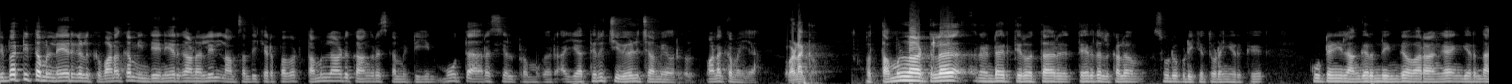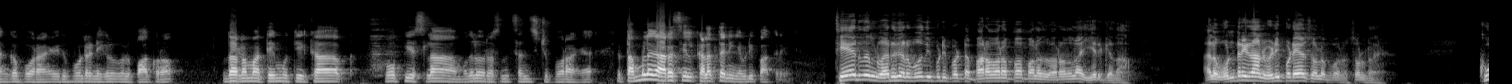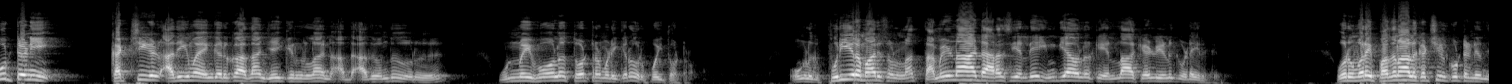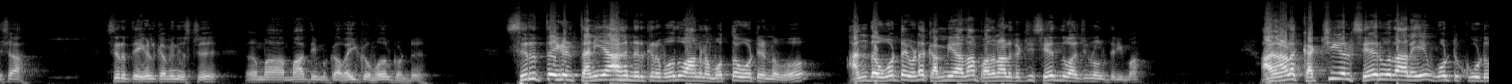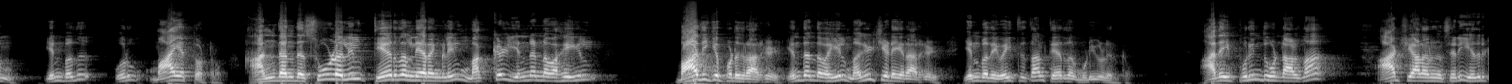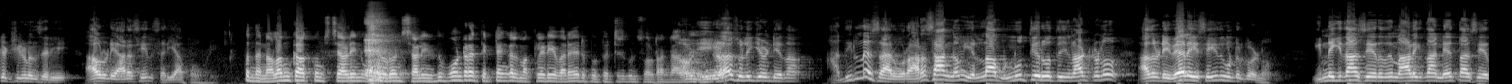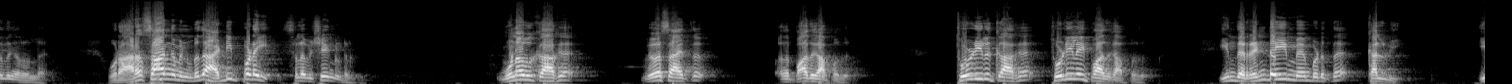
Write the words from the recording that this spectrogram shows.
Liberty Tamil நேயர்களுக்கு வணக்கம். இன்றைய நேர்காணலில் நாம் சந்திக்க இருப்பவர் தமிழ்நாடு காங்கிரஸ் கமிட்டியின் மூத்த அரசியல் பிரமுகர் ஐயா திருச்சி வேலுச்சாமி அவர்கள். வணக்கம் ஐயா. வணக்கம். இப்போ தமிழ்நாட்டில் ரெண்டாயிரத்தி இருபத்தாறு தேர்தல் களம் சூடுபிடிக்க தொடங்கியிருக்கு. கூட்டணியில் அங்கேருந்து இங்கே வராங்க இங்கேருந்து அங்கே போகிறாங்க இது போன்ற நிகழ்வுகள் பார்க்குறோம். உதாரணமாக தேமுதிக ஓபிஎஸ்லாம் முதல்வர் வந்து சந்திச்சுட்டு போகிறாங்க தமிழக அரசியல் களத்தை நீங்கள் எப்படி பார்க்குறீங்க? தேர்தல் வருகிற போது இப்படிப்பட்ட பரபரப்பாக பலது வரதெல்லாம் இயற்கை தான். அதில் ஒன்றை நான் வெளிப்படையாக சொல்ல போகிறேன் சொல்கிறேன் கூட்டணி கட்சிகள் அதிகமாக எங்கே இருக்கோ அதான் ஜெயிக்கிறவங்களாம் அது அது வந்து ஒரு உண்மை போல தோற்றமளிக்கிற ஒரு பொய் தோற்றம். உங்களுக்கு புரிகிற மாதிரி சொல்லலாம். தமிழ்நாடு அரசியல்லே இந்தியாவில் இருக்க எல்லா கேள்விகளுக்கும் விடை இருக்குது ஒரு முறை பதினாலு கட்சிகள் கூட்டணி இருந்துச்சா? சிறுத்தைகள் கம்யூனிஸ்ட்டு மா மதிமுக வைகோ முதல் கொண்டு. சிறுத்தைகள் தனியாக நிற்கிற போது வாங்கின மொத்த ஓட்டு என்னவோ அந்த ஓட்டை விட கம்மியாக தான் பதினாலு கட்சி சேர்ந்து வாச்சுக்கணும் உங்களுக்கு தெரியுமா? அதனால் கட்சிகள் சேருவதாலேயே ஓட்டு கூடும் என்பது ஒரு மாயத் தோற்றம். அந்தந்த சூழலில் தேர்தல் நேரங்களில் மக்கள் என்னென்ன வகையில் பாதிக்கப்படுகிறார்கள் எந்தெந்த வகையில் மகிழ்ச்சி அடைகிறார்கள் என்பதை வைத்துத்தான் தேர்தல் முடிவுகள் இருக்கும். அதை புரிந்து கொண்டால்தான் ஆட்சியாளர்களும் சரி எதிர்க்கட்சிகளும் சரி அவருடைய அரசியல் சரியாக போக முடியும். இப்போ இந்த நலம் காக்கும் ஸ்டாலின் ஸ்டாலின் இது போன்ற திட்டங்கள் மக்களிடையே வரவேற்பு பெற்றிருக்குன்னு சொல்கிறாங்க அவன் நீங்களா சொல்லிக்க வேண்டியதுதான். அது இல்லை சார். ஒரு அரசாங்கம் எல்லா முந்நூற்றி அறுபத்தஞ்சு நாட்களும் அதனுடைய வேலையை செய்து கொண்டிருக்க வேண்டும். இன்றைக்கி தான் செய்கிறது நாளைக்கு தான் நேத்தான் செய்கிறதுங்கிறது இல்லை. ஒரு அரசாங்கம் என்பது அடிப்படை சில விஷயங்கள் இருக்கு. உணவுக்காக விவசாயத்தை அதை பாதுகாப்பது. தொழிலுக்காக தொழிலை பாதுகாப்பது. இந்த ரெண்டையும் மேம்படுத்த கல்வி.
